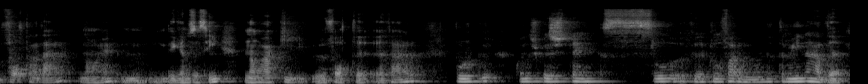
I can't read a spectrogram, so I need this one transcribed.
volta a dar, não é? Digamos assim, não há aqui volta a dar, porque quando as coisas têm que, se, que levar uma determinada,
